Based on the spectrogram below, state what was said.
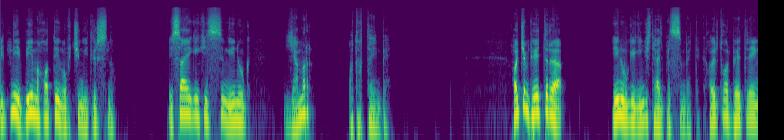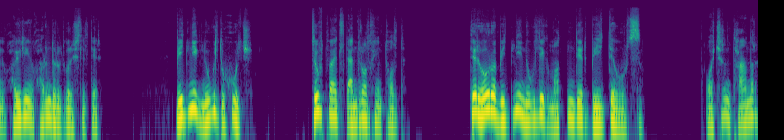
Бидний бие махбодын өвчин эдгэрсэн үү? Исаягийн хэлсэн энэ үг ямар утгатай юм бэ? Хожим Петр Энэ үгийг ингэж тайлбарласан байдаг. 2 дугаар Петрийн 2-ын 24 дугаар эшлэлдэр биднийг нүгэлд өхүүлж зөвхт байдалд амьдруулахын тулд тэр өөрөө бидний нүглийг модон дээр биедээ үрсэн. Учир нь та нар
